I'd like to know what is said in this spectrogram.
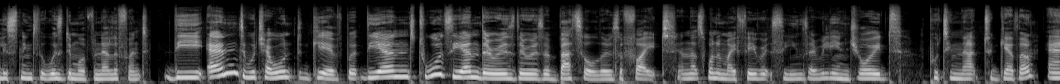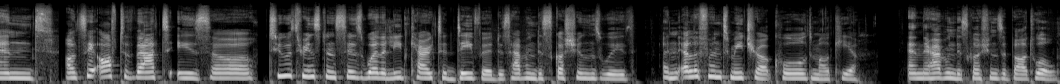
listening to the wisdom of an elephant. The end, which I won't give, but the end towards the end there is there is a battle, there's a fight, and that's one of my favorite scenes. I really enjoyed putting that together. And I would say after that is uh, two or three instances where the lead character David is having discussions with an elephant matriarch called Malkia. And they're having discussions about, well,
